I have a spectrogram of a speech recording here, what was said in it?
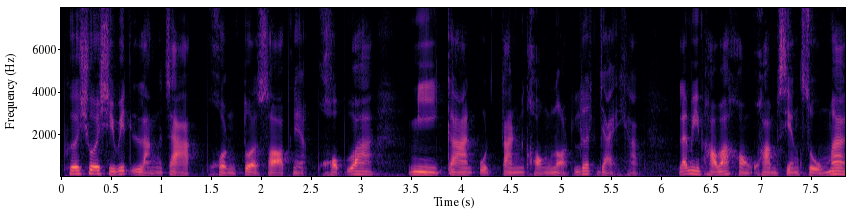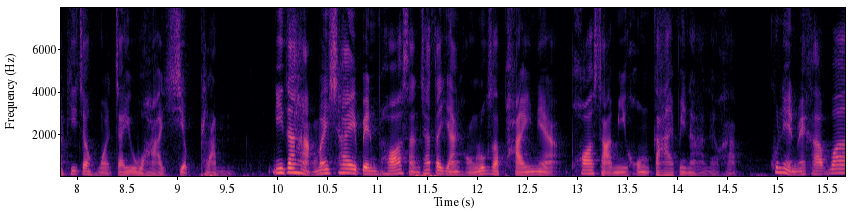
เพื่อช่วยชีวิตหลังจากผลตรวจสอบเนี่ยพบว่ามีการอุดตันของหลอดเลือดใหญ่ครับ และมีภาวะของความเสี่ยงสูงมากที่จะหัวใจวายเฉียบพลัน นี่ถ้าหากไม่ใช่เป็นเพราะสัญชาตญาณของลูกสะใภ้เนี่ยพ่อสามีคงตายไปนานแล้วครับ คุณเห็นไหมครับว่า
